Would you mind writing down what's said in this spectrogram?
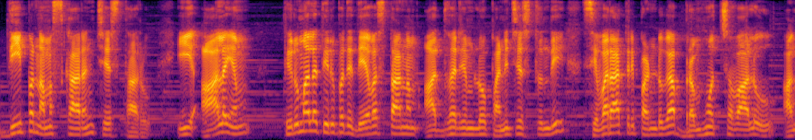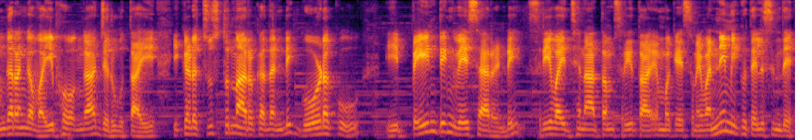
దీప నమస్కారం చేస్తారు. ఈ ఆలయం తిరుమల తిరుపతి దేవస్థానం ఆధ్వర్యంలో పనిచేస్తుంది. శివరాత్రి పండుగ బ్రహ్మోత్సవాలు అంగరంగ వైభవంగా జరుగుతాయి. ఇక్కడ చూస్తున్నారు కదండి గోడకు ఈ పెయింటింగ్ వేశారండి. శ్రీ వైద్యనాథం శ్రీ తాయంబకేశ్వరం ఇవన్నీ మీకు తెలిసిందే.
